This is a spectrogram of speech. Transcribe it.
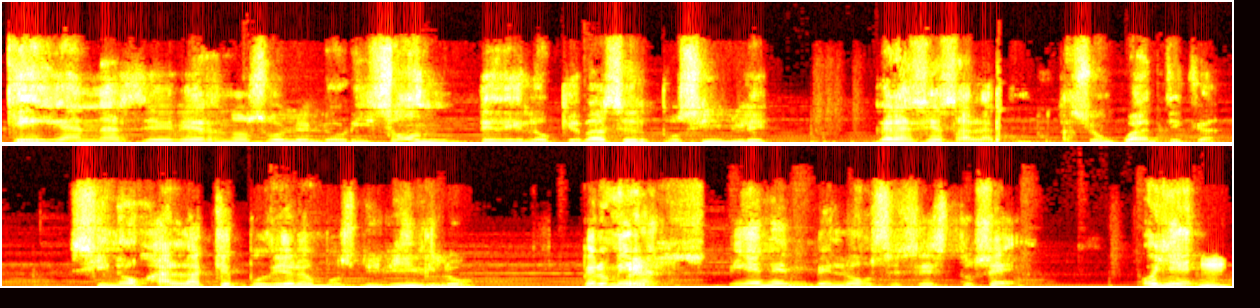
Qué ganas de ver no solo el horizonte de lo que va a ser posible gracias a la computación cuántica, sino ojalá que pudiéramos vivirlo. Pero mira, pues vienen veloces estos, ¿eh? Oye, mm.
